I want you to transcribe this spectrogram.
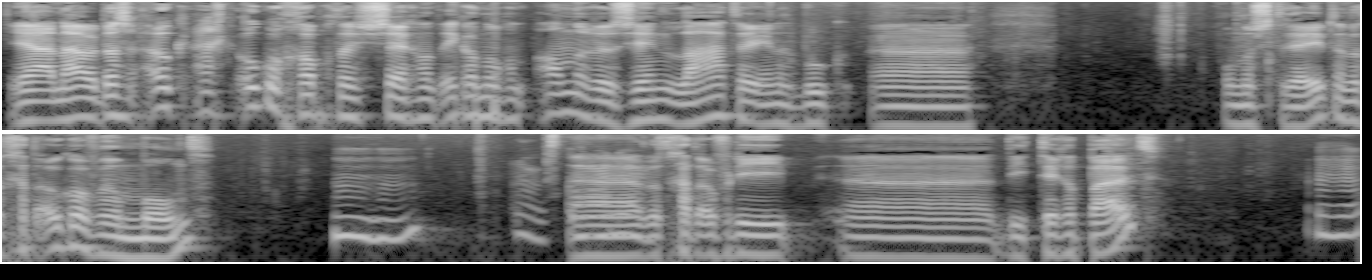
ja, nou, dat is ook eigenlijk ook wel grappig dat je zegt, want ik had nog een andere zin later in het boek eh, onderstreept. En dat gaat ook over een mond. Mhm. Eh, dat gaat over die, eh, die therapeut. Mhm.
